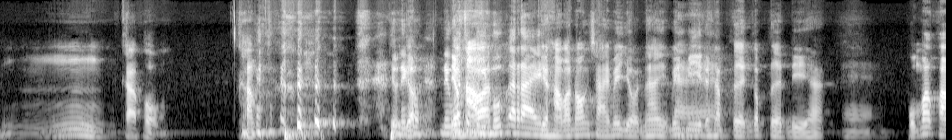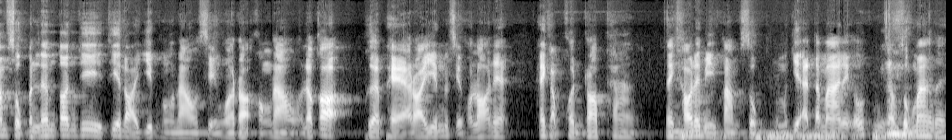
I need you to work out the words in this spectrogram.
อืมครับผมครับนึกว่านึกว่าจะมีมุกอะไรเดี๋ยวหาว่าน้องชายไม่โยนให้ไม่มีอ่านนะครับเพลินก็เพลินดีฮะเออผมว่าความสุขมันเริ่มต้นที่ที่รอยยิ้มของเราเสียงหัวเราะของเรา แล้วก็เผื่อแผ่รอยยิ้มและเสียงหัวเราะเนี่ยให้กับคนรอบข้าง ให้เขาได้มีความสุขเมื่อกี้อาตมาเนี่ยโอ้มีความสุขมากเลย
